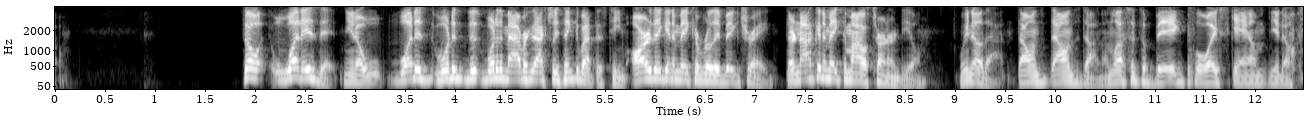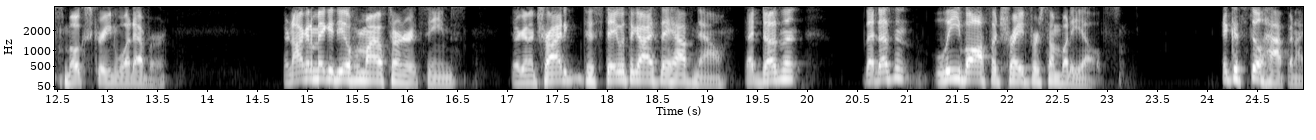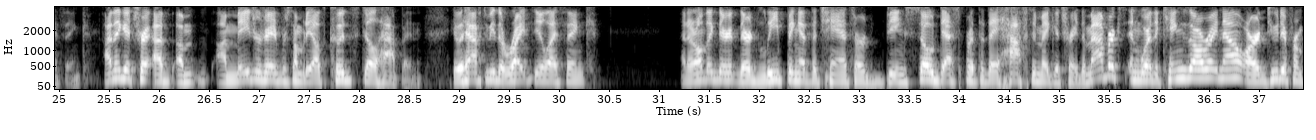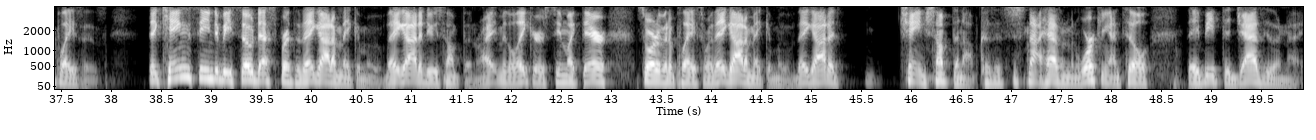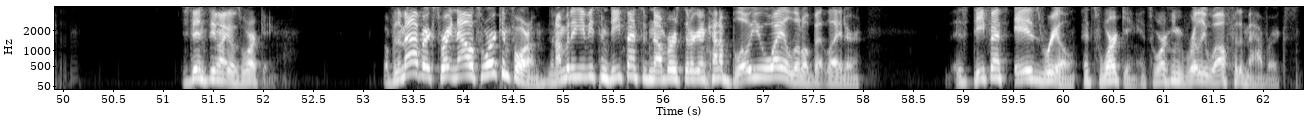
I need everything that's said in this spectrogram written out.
So what is it? You know, what is what do the, what do the Mavericks actually think about this team? Are they going to make a really big trade? They're not going to make the Miles Turner deal. We know that. That one's that one's done. Unless it's a big ploy scam, you know, smokescreen, whatever. They're not going to make a deal for Miles Turner. It seems they're going to try to stay with the guys they have now. That doesn't that doesn't leave off a trade for somebody else. It could still happen, I think. I think a, tra- a, a, a major trade for somebody else could still happen. It would have to be the right deal, I think. And I don't think they're they're leaping at the chance or being so desperate that they have to make a trade. The Mavericks and where the Kings are right now are in two different places. The Kings seem to be so desperate that they got to make a move. They got to do something, right? I mean, the Lakers seem like they're sort of in a place where they got to make a move. They got to change something up because it's just not hasn't been working until they beat the Jazz the other night. Just didn't seem like it was working. But for the Mavericks, right now it's working for them. And I'm going to give you some defensive numbers that are going to kind of blow you away a little bit later. This defense is real. It's working. It's working really well for the Mavericks.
